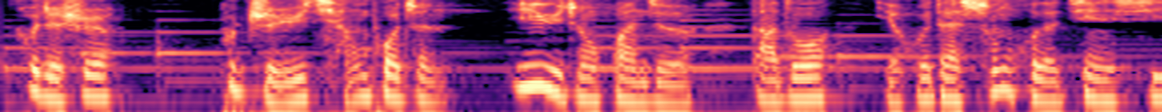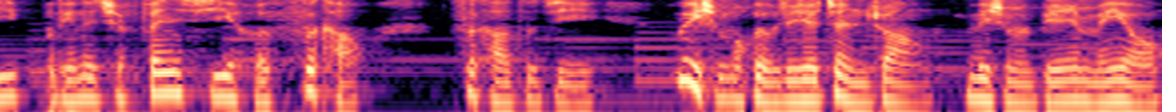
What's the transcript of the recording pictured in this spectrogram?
或者是不止于强迫症，抑郁症患者大多也会在生活的间隙不停的去分析和思考，思考自己为什么会有这些症状，为什么别人没有。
